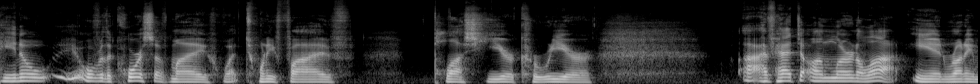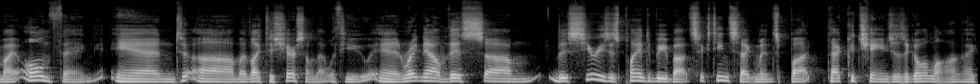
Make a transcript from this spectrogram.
you know, over the course of my, what, 25 plus year career, I've had to unlearn a lot in running my own thing, and um, I'd like to share some of that with you. And right now, this um, this series is planned to be about 16 segments, but that could change as I go along. I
